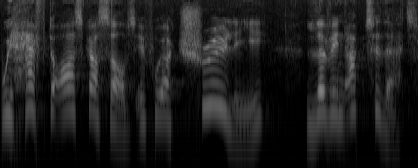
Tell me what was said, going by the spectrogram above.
We have to ask ourselves if we are truly living up to that.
